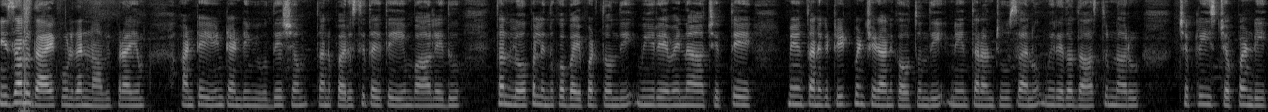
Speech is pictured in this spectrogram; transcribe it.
నిజాలు దాయకూడదని నా అభిప్రాయం. అంటే ఏంటండి మీ ఉద్దేశం? తన పరిస్థితి అయితే ఏం బాగాలేదు తన లోపల ఎందుకో భయపడుతోంది. మీరేమైనా చెప్తే మేము తనకి ట్రీట్మెంట్ చేయడానికి అవుతుంది. నేను తనను చూశాను. మీరేదో దాస్తున్నారు. చెప్ ప్లీజ్ చెప్పండి.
